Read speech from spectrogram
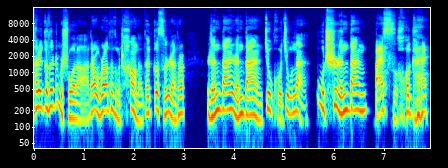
他这歌词这么说的啊，但是我不知道他怎么唱的。他歌词是这样，他说：“人丹人丹，救苦救难。”不吃人丹，白死活该！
